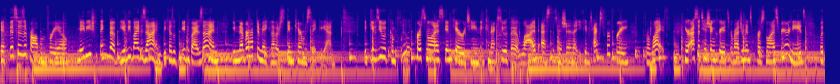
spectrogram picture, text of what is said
If this is a problem for you, maybe you should think about Beauty by Design, because with Beauty by Design, you never have to make another skincare mistake again. It gives you a completely personalized skincare routine and connects you with a live esthetician that you can text for free for life. Your esthetician creates a regimen personalized for your needs with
